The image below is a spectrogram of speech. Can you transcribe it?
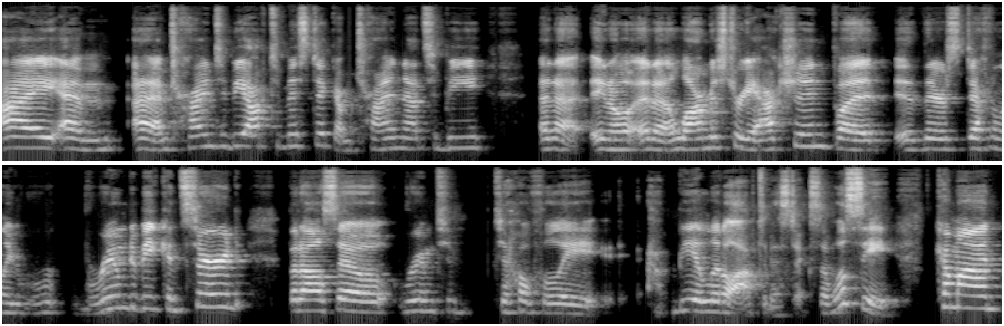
I am I'm trying to be optimistic. I'm trying not to be an uh, you know an alarmist reaction, but there's definitely room to be concerned, but also room to to hopefully be a little optimistic. So we'll see. Come on,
